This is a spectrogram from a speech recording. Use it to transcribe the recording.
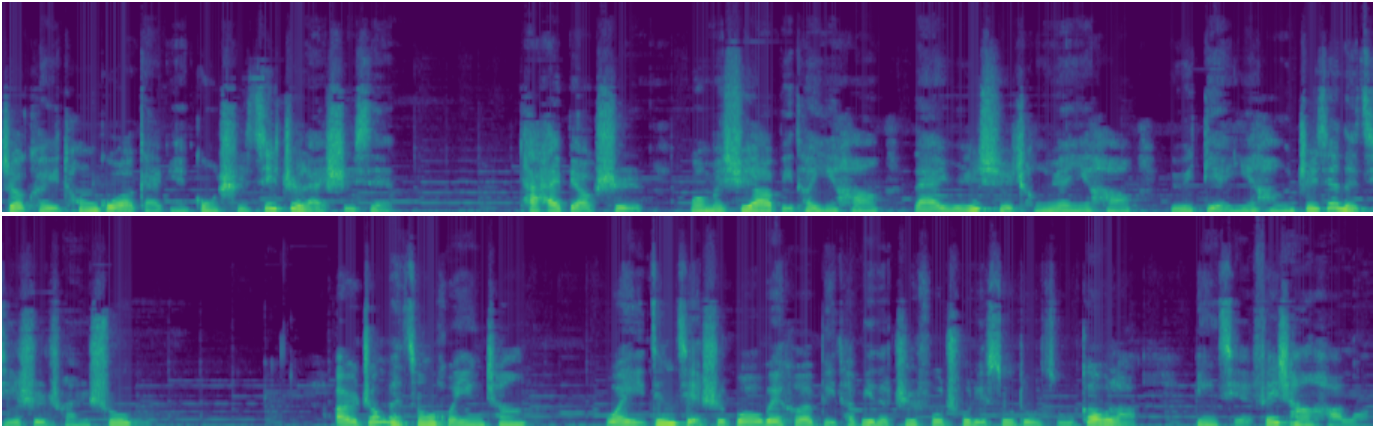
这可以通过改变共识机制来实现。他还表示。我们需要比特银行来允许成员银行与点银行之间的即时传输。而中本聪回应称：“我已经解释过为何比特币的支付处理速度足够了，并且非常好了。”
